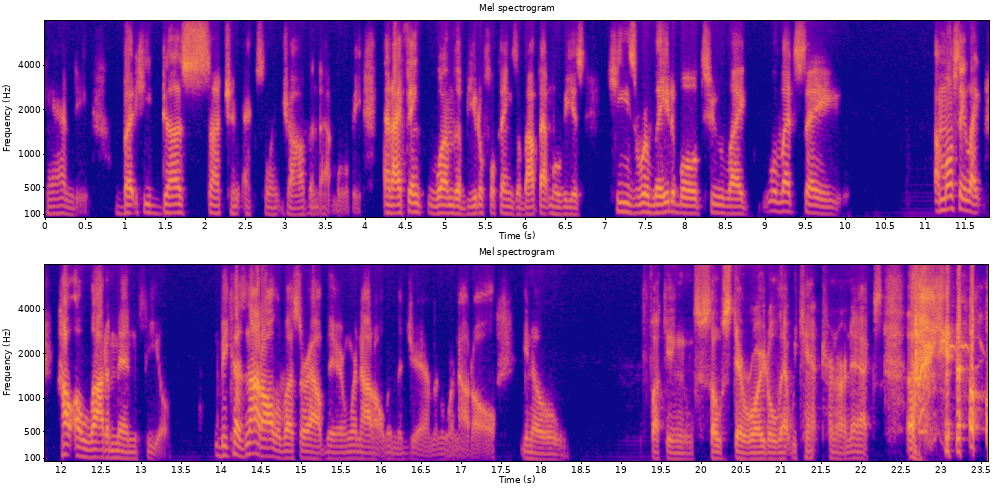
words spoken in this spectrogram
Candy, but he does such an excellent job in that movie. And I think one of the beautiful things about that movie is he's relatable to like, well, let's say, I'm gonna say like how a lot of men feel because not all of us are out there and we're not all in the gym and we're not all, you know, fucking so steroidal that we can't turn our necks. Uh, you know,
